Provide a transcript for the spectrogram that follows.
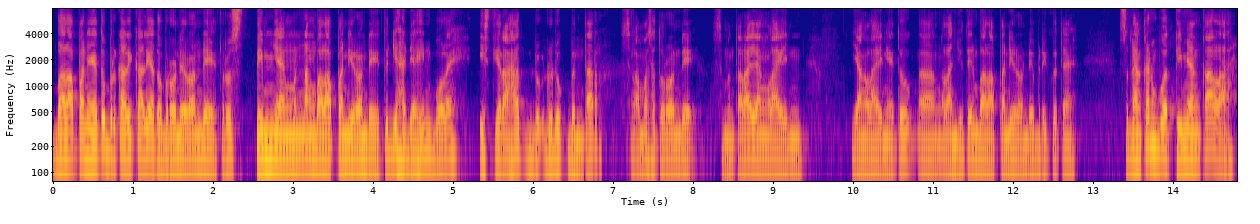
Balapannya itu berkali-kali atau beronde-ronde. Terus tim yang menang balapan di ronde itu dihadiahin boleh istirahat duduk bentar selama satu ronde. Sementara yang lain yang lainnya itu uh, ngelanjutin balapan di ronde berikutnya. Sedangkan buat tim yang kalah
